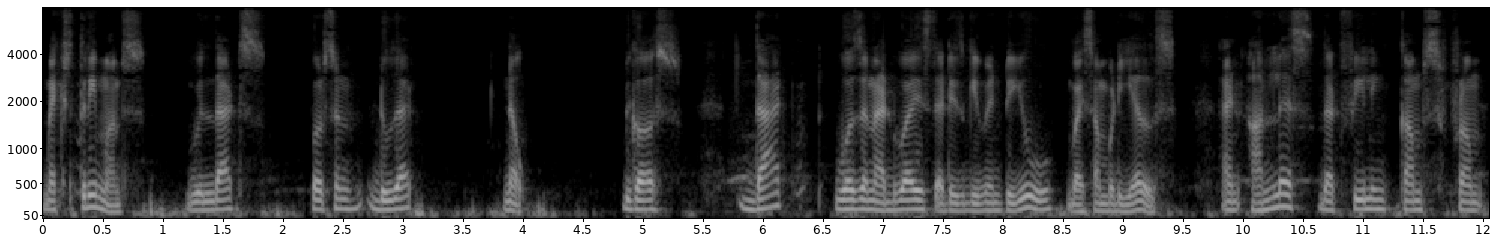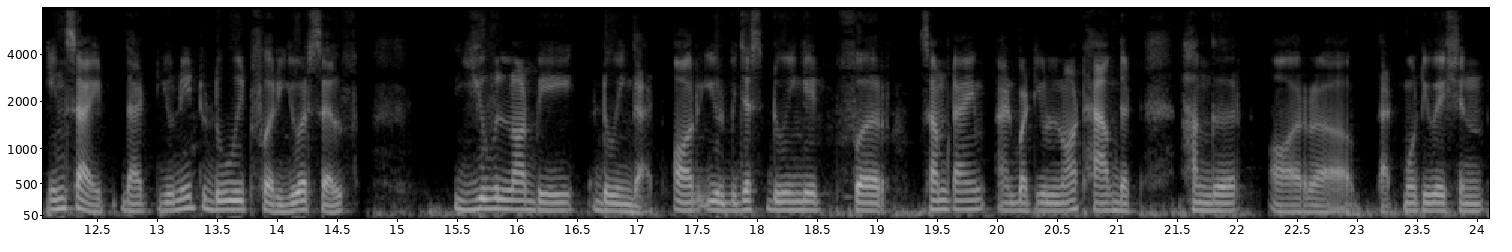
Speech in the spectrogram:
next 3 months will that person do that? No. Because that was an advice that is given to you by somebody else. And unless that feeling comes from inside that you need to do it for yourself you will not be doing that. Or you'll be just doing it for some time and but you'll not have that hunger or uh, that motivation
